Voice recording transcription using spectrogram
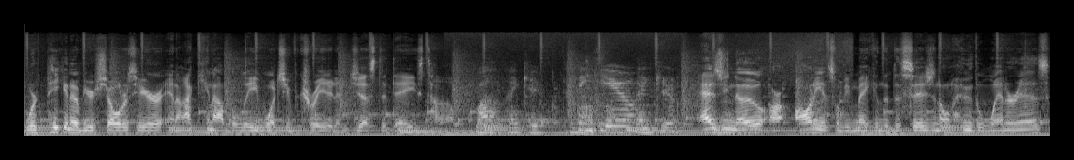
We're peeking over your shoulders here, and I cannot believe what you've created in just a day's time. Wow, thank you. Thank you. Thank you. As you know, our audience will be making the decision on who the winner is,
